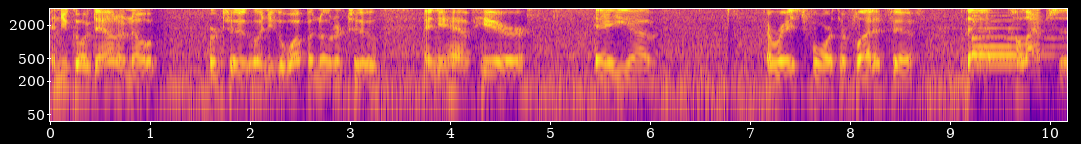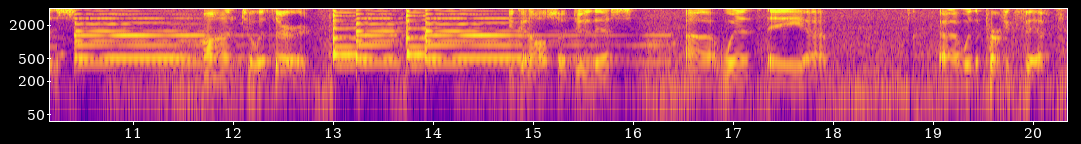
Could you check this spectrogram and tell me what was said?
and you go down a note or two and you go up a note or two and you have here a, um, a raised fourth or flatted fifth that collapses onto a third. You can also do this uh, with a uh, uh, with a perfect fifth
